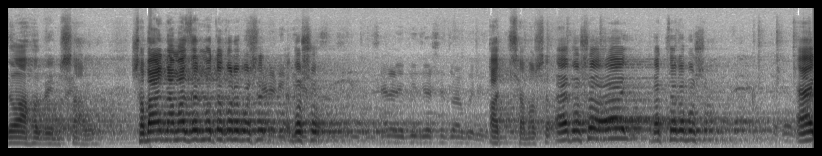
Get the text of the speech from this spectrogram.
দোয়া হবে ইনশাআল্লাহ। সবাই নামাজের মতো করে বসে, বসো। আচ্ছা বসো। এই বসো, এই, বাচ্চারা বসো। এই,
